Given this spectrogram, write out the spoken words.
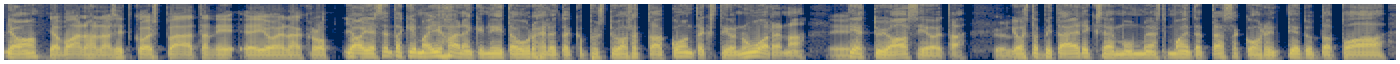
Joo. Ja vanhana sitten kun olisi päätä, niin ei ole enää kroppaa. Joo, ja sen takia mä ihailenkin niitä urheilijoita, jotka pystyy asettaa konteksti jo nuorena niin. tiettyjä asioita, Kyllä. joista pitää erikseen mun mielestä mainita tässä kohdin tietyllä tapaa –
